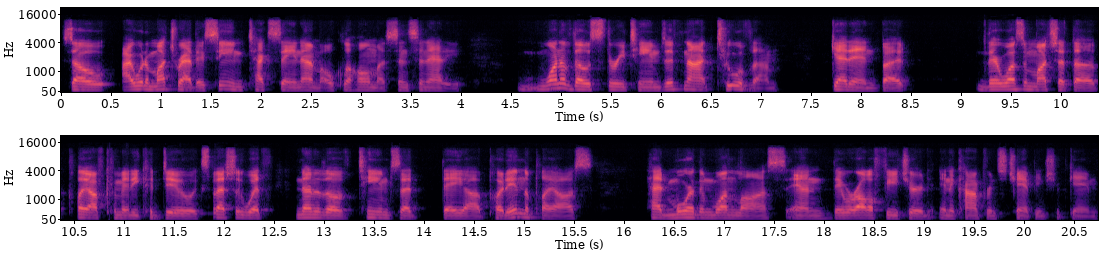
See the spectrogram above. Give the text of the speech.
So I would have much rather seen Texas A&M, Oklahoma, Cincinnati, one of those three teams, if not two of them, get in. But there wasn't much that the playoff committee could do, especially with none of the teams that they uh, put in the playoffs had more than one loss, and they were all featured in a conference championship game.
